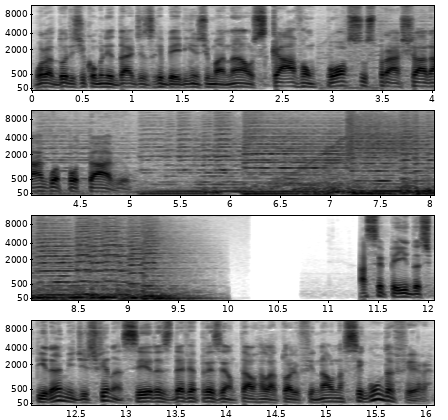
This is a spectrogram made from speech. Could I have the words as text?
Moradores de comunidades ribeirinhas de Manaus cavam poços para achar água potável. A CPI das pirâmides financeiras deve apresentar o relatório final na segunda-feira.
